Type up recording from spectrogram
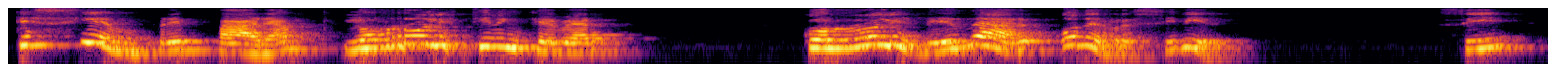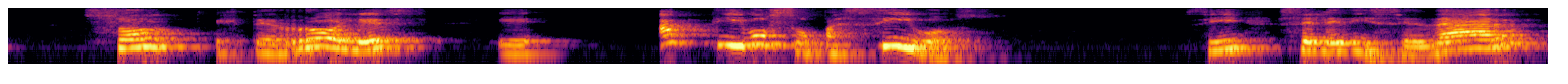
que siempre para, los roles tienen que ver con roles de dar o de recibir. ¿Sí? Son este, roles eh, activos o pasivos. ¿sí? Se le dice dar,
